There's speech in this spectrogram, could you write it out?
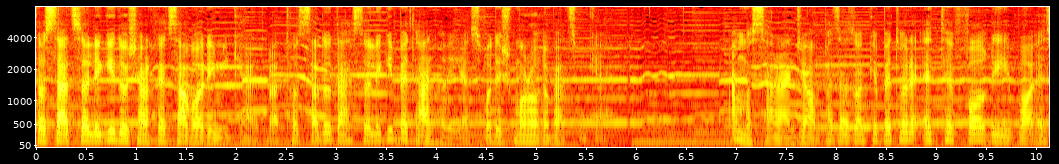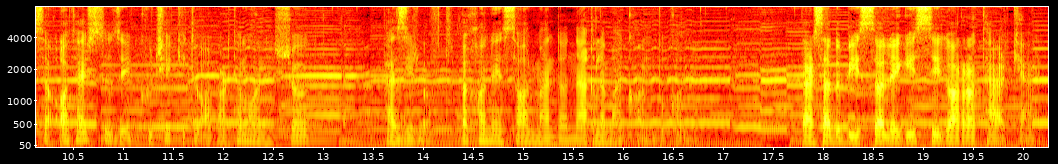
تا صد سالگی دوچرخه سواری می‌کرد و تا صد و ده سالگی به تنهایی از خودش مراقبت می‌کرد. اما سرانجام پس از آن که به طور اتفاقی باعث آتش سوزی کوچکی تو آپارتمانش شد پذیرفت به خانه سالمندان نقل مکان بکنه در 120 سالگی سیگار را ترک کرد.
